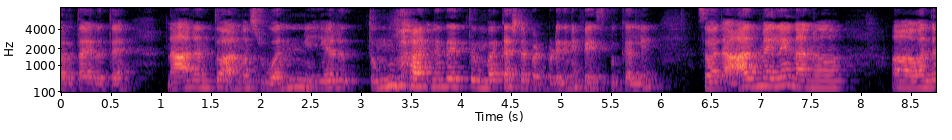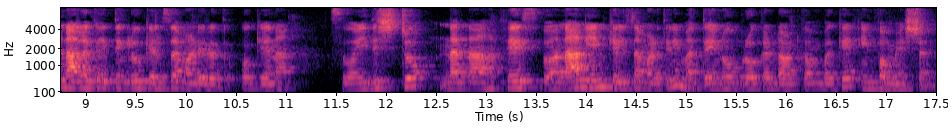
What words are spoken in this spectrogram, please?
ಬರ್ತಾ ಇರುತ್ತೆ. ನಾನಂತೂ ಆಲ್ಮೋಸ್ಟ್ ಒನ್ ಇಯರ್ ತುಂಬ ಅಂದರೆ ತುಂಬ ಕಷ್ಟಪಟ್ಬಿಟ್ಟಿದ್ದೀನಿ ಫೇಸ್ಬುಕ್ಕಲ್ಲಿ ಸೊ ಅದಾದಮೇಲೆ ನಾನು ಒಂದು ನಾಲ್ಕೈದು ತಿಂಗಳು ಕೆಲಸ ಮಾಡಿರೋದು ಓಕೆನಾ ಸೊ ಇದಿಷ್ಟು ನನ್ನ ಫೇಸ್ ನಾನು ಏನು ಕೆಲಸ ಮಾಡ್ತೀನಿ ಮತ್ತು ನೋ ಬ್ರೋಕರ್ ಡಾಟ್ ಕಾಮ್ ಬಗ್ಗೆ ಇನ್ಫಾರ್ಮೇಷನ್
